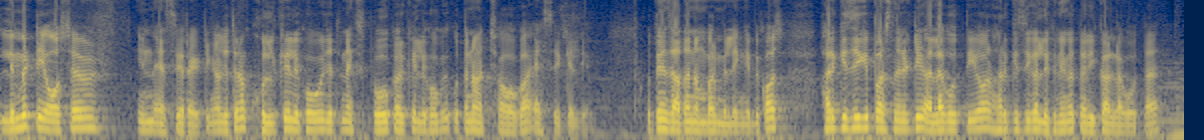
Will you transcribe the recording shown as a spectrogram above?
लिमिट योर सेल्फ इन ऐसे राइटिंग आप जितना खुल के लिखोगे, जितना एक्सप्लोर करके लिखोगे, उतना अच्छा होगा ऐसे के लिए। उतने ज़्यादा नंबर मिलेंगे। बिकॉज़ हर किसी की पर्सनैलिटी अलग होती है और हर किसी का लिखने का तरीका अलग होता है।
